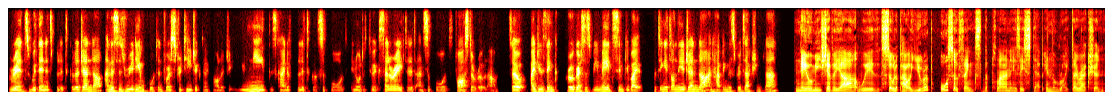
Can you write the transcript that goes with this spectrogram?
grids within its political agenda, and this is really important for a strategic technology. You need this kind of political support in order to accelerate it and support faster rollout. So I do think progress has been made simply by putting it on the agenda and having this grids action plan. Naomi Chevillard with Solar Power Europe also thinks the plan is a step in the right direction.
